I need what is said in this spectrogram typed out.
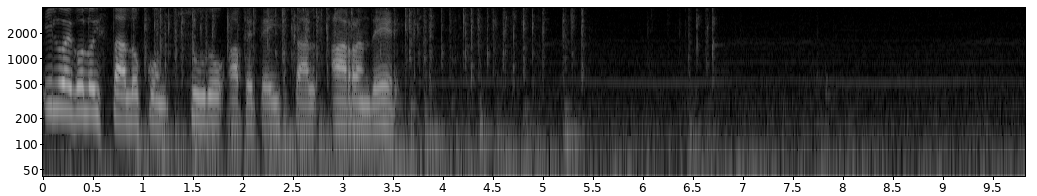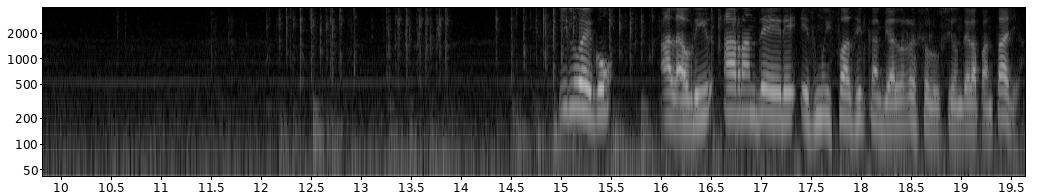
y luego lo instalo con sudo apt install arrandr. Y luego, al abrir arrandr es muy fácil cambiar la resolución de la pantalla.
